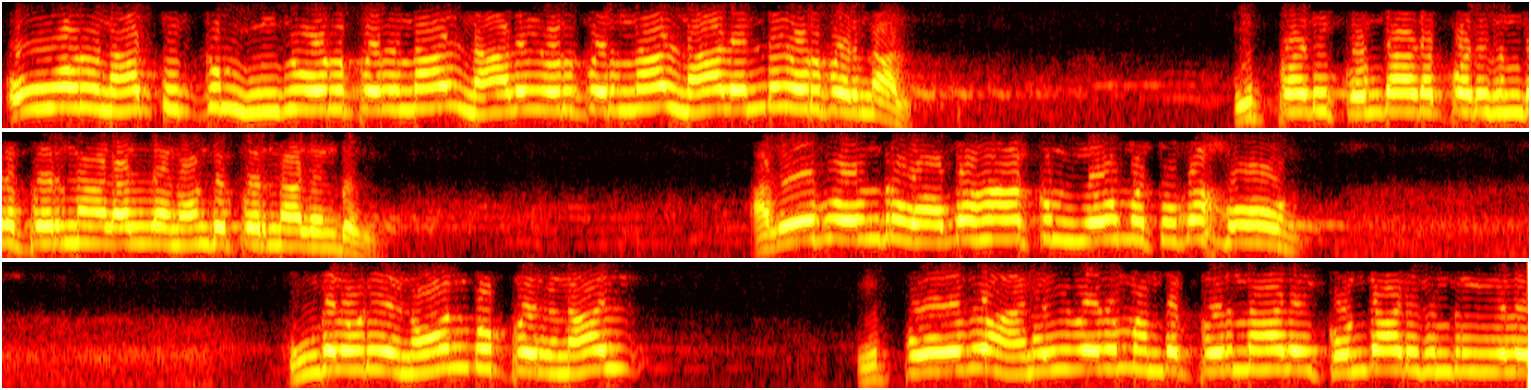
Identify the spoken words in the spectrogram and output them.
ஒவ்வொரு நாட்டிற்கும் இங்கு ஒரு பெருநாள் நாளை ஒரு பெருநாள் நாளெண்டை ஒரு பெருநாள். இப்படி கொண்டாடப்படுகின்ற பெருநாள் அல்ல நோன்பு பெருநாள் என்பது. அதே போன்று அபகாக்கும் யோம துதஹோன். உங்களுடைய நோன்பு பெருநாள் எப்போது அனைவரும் அந்த பெருநாளை கொண்டாடுகின்றீர்களோ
